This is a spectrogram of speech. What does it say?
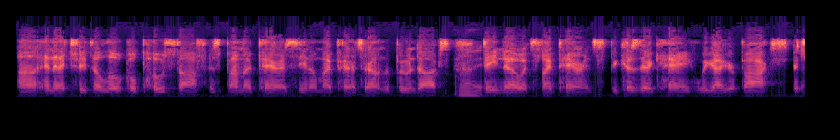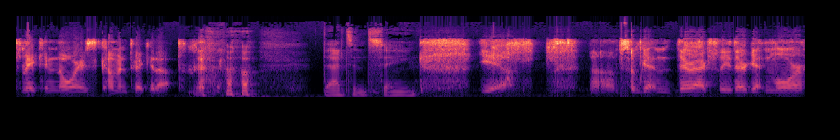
Uh, and actually, the local post office by my parents, you know, my parents are out in the boondocks. Right. They know it's my parents because they're like, hey, we got your box. It's making noise. Come and pick it up. That's insane. Yeah. Um, so I'm getting. They're actually they're getting more.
